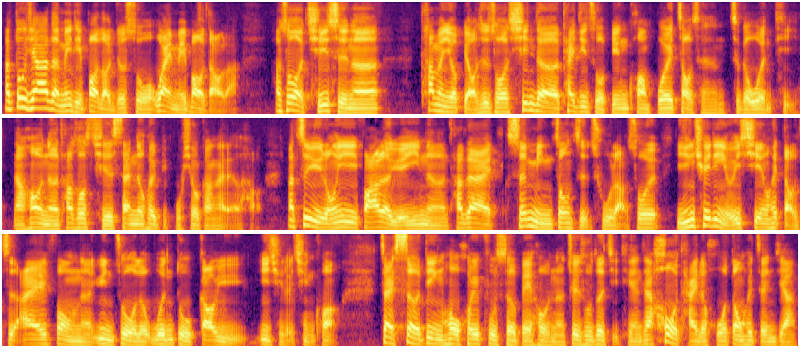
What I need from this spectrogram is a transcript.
那多家的媒体报道就说，外媒报道啦，他说其实呢，他们有表示说新的钛金属边框不会造成这个问题。然后呢，他说其实散热会比不锈钢还要好。那至于容易发热原因呢？他在声明中指出了，说已经确定有一些会导致 iPhone 呢运作的温度高于预期的情况，在设定或恢复设备后呢，最初这几天在后台的活动会增加。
